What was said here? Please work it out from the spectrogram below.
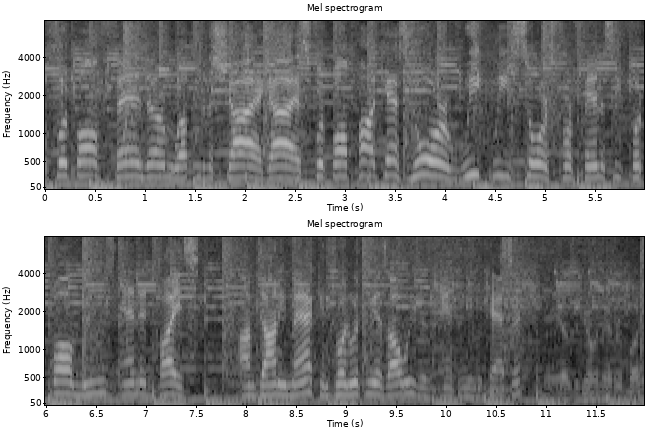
Hello, football fandom. Welcome to the Shy Guys Football Podcast, your weekly source for fantasy football news and advice. I'm Donnie Mack, and joined with me, as always, is Anthony Lukasic. Hey, how's it going, everybody?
